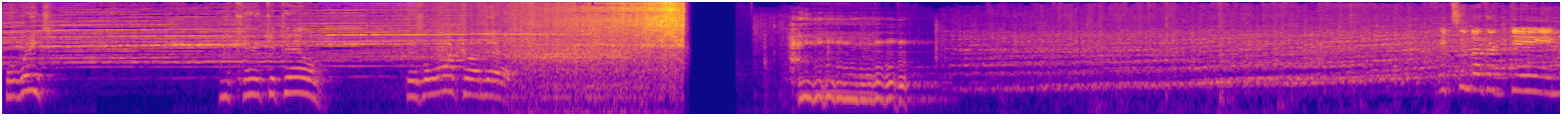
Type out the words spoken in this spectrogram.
But wait! We can't get down. There's a lock on there. It's another game.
